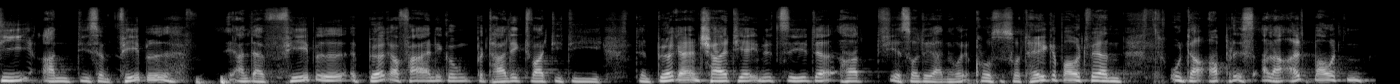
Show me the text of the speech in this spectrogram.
die an diesem Febel, an der Febel Bürgervereinigung beteiligt war, die, die den Bürgerentscheid hier initiiert hat. Hier sollte ja ein großes Hotel gebaut werden unter Abriss aller Altbauten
